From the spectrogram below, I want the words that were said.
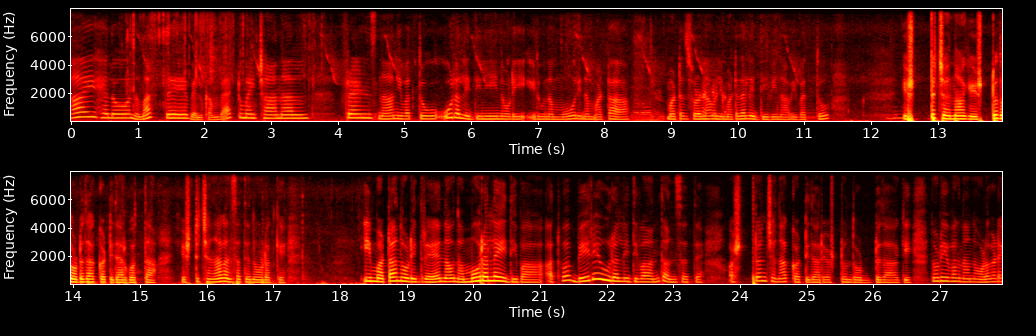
Hi hello namaste welcome back to my channel friends ನಾನಿವತ್ತು ಊರಲ್ಲಿದ್ದೀನಿ. ನೋಡಿ, ಇದು ನಮ್ಮೂರಿನ ಮಠ. ಮಠದ ಸ್ವರ್ಣವಲ್ಲಿ ಮಠದಲ್ಲಿದ್ದೀವಿ ನಾವಿವತ್ತು. ಎಷ್ಟು ಚೆನ್ನಾಗಿ, ಎಷ್ಟು ದೊಡ್ಡದಾಗಿ ಕಟ್ಟಿದ್ದಾರೆ ಗೊತ್ತಾ? ಎಷ್ಟು ಚೆನ್ನಾಗಿ ಅನ್ಸತ್ತೆ ನೋಡೋಕ್ಕೆ. ಈ ಮಠ ನೋಡಿದರೆ ನಾವು ನಮ್ಮೂರಲ್ಲೇ ಇದ್ದೀವ ಅಥವಾ ಬೇರೆ ಊರಲ್ಲಿದ್ದೀವಾ ಅಂತ ಅನಿಸುತ್ತೆ. ಅಷ್ಟೊಂದು ಚೆನ್ನಾಗಿ ಕಟ್ಟಿದ್ದಾರೆ, ಅಷ್ಟೊಂದು ದೊಡ್ಡದಾಗಿ. ನೋಡಿ, ಇವಾಗ ನಾನು ಒಳಗಡೆ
